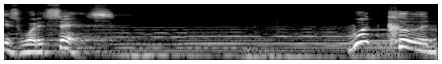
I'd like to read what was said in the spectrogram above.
is what it says. What could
